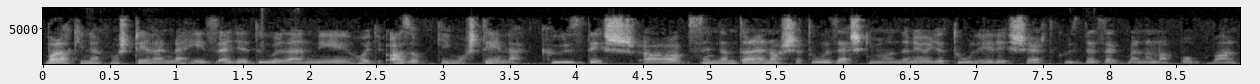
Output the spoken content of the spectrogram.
valakinek most tényleg nehéz egyedül lenni, hogy azok, ki most tényleg küzd, és a, szerintem talán az se túlzás kimondani, hogy a túlélésért küzd ezekben a napokban.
